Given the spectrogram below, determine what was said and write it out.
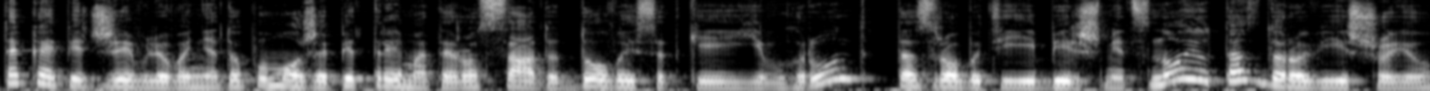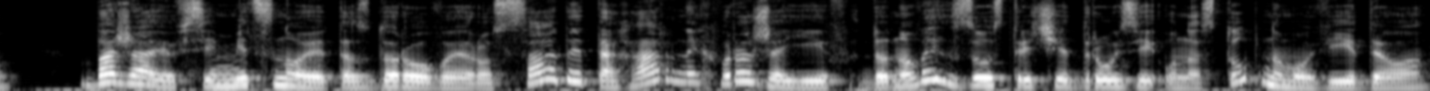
Таке підживлювання допоможе підтримати розсаду до висадки її в ґрунт та зробить її більш міцною та здоровішою. Бажаю всім міцної та здорової розсади та гарних врожаїв. До нових зустрічей, друзі, у наступному відео.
